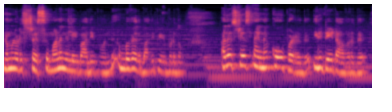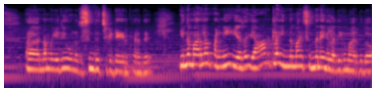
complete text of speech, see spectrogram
நம்மளோட ஸ்ட்ரெஸ் மனநிலை பாதிப்பு வந்து ரொம்பவே அது பாதிப்பு ஏற்படுத்தும். அதை ஸ்ட்ரெஸ்னால் என்ன? கோவப்படுறது இரிட்டேட் ஆகிறது நம்ம எதையும் ஒன்று சிந்திச்சுக்கிட்டே இருக்கிறது. இந்த மாதிரிலாம் பண்ணி எதை யாருக்கெல்லாம் இந்த மாதிரி சிந்தனைகள் அதிகமாக இருக்குதோ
